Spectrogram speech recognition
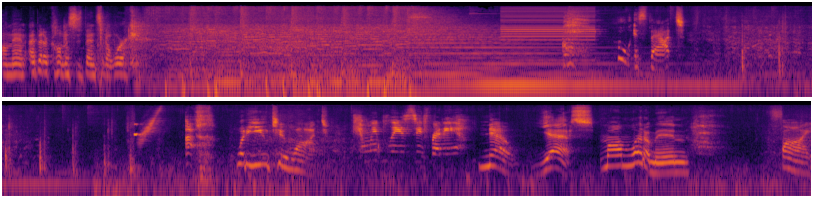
Oh man, I better call Mrs. Benson at work. Oh, Who is that? What do you two want? Can we please see Freddie? No. Yes. Mom, let him in. Fine.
